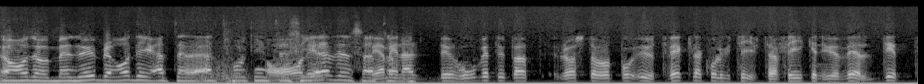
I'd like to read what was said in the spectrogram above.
Ja, då, men det är bra det att, att folk är intresserade. så men jag de- menar, behovet utav att rösta upp och utveckla kollektivtrafiken är ju väldigt,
